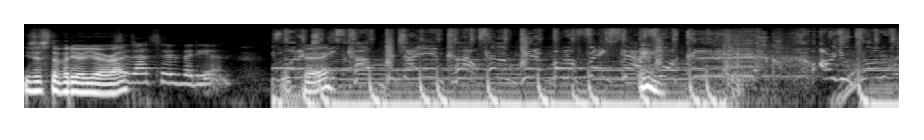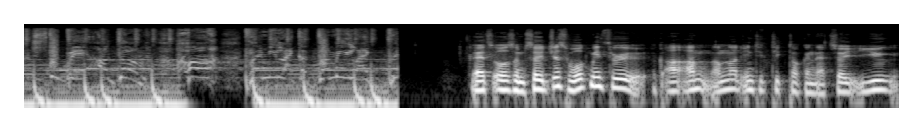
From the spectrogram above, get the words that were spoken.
Is this the video here, So right? that's her video. Okay. That's awesome. So just walk me through. I, I'm I'm not into TikTok and that. So you,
